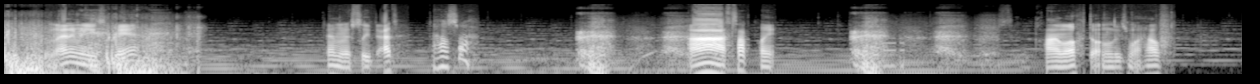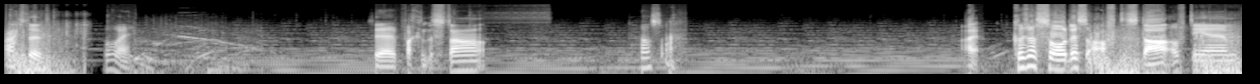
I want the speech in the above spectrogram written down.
Some enemies here. They're mostly dead. What the hell's that? Ah, it's that point. Climb off, don't want to lose my health. Bastard! Go away. So back at the start. How's that? Because I saw this off the start of the um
